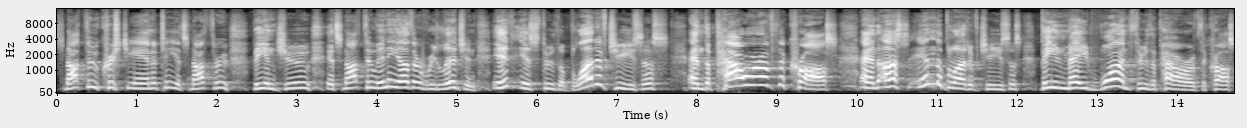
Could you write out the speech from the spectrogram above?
It's not through Christianity. It's not through being Jew. It's not through any other religion. It is through the blood of Jesus and the power of the cross and us in the blood of Jesus being made one through the power of the cross,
